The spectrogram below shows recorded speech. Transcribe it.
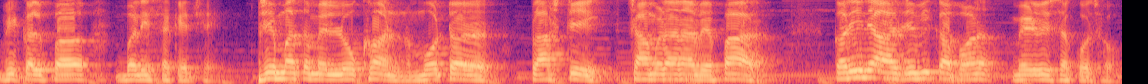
વિકલ્પ બની શકે છે. જેમાં તમે લોખંડ, મોટર, પ્લાસ્ટિક, ચામડાના વેપાર કરીને આજીવિકા પણ મેળવી શકો છો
